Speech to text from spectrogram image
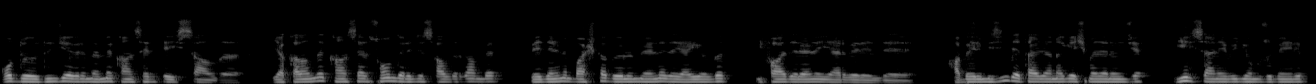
O dördüncü evre meme kanseri teşhisi aldı. Yakalandığı kanser son derece saldırgan ve bedeninin başka bölümlerine de yayıldı ifadelerine yer verildi. Haberimizin detaylarına geçmeden önce bir saniye videomuzu beğenip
